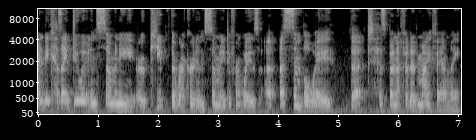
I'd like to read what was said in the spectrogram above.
and because I do it in so many, or keep the record in so many different ways, a, a simple way that has benefited my family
